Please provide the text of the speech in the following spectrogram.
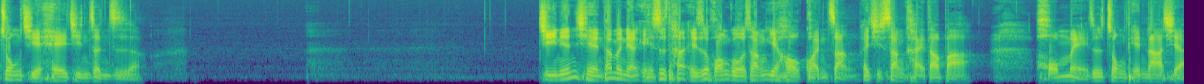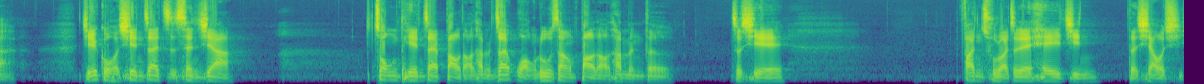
终结黑金政治啊！几年前他们俩也是他也是黄国昌一号馆长一起上凯道把红美就是中天拉下，结果现在只剩下。中天在报道他们，在网络上报道他们的这些翻出来这些黑金的消息，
